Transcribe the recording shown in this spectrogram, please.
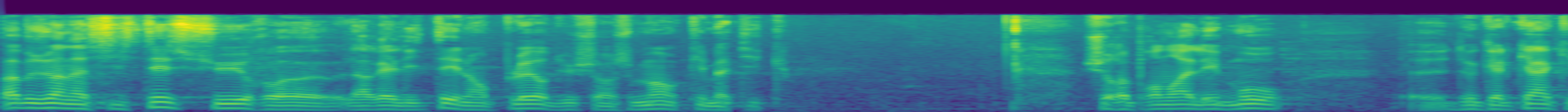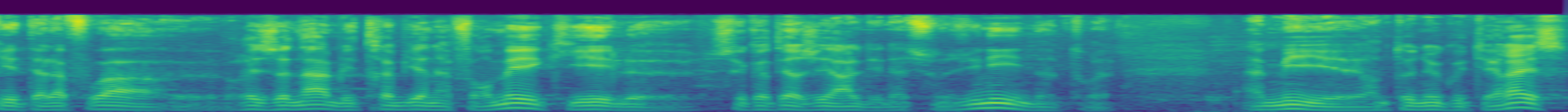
Pas besoin d'insister sur euh, la réalité et l'ampleur du changement climatique. Je reprendrai les mots euh, de quelqu'un qui est à la fois euh, raisonnable et très bien informé, qui est le secrétaire général des Nations Unies, notre ami Antonio Guterres,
